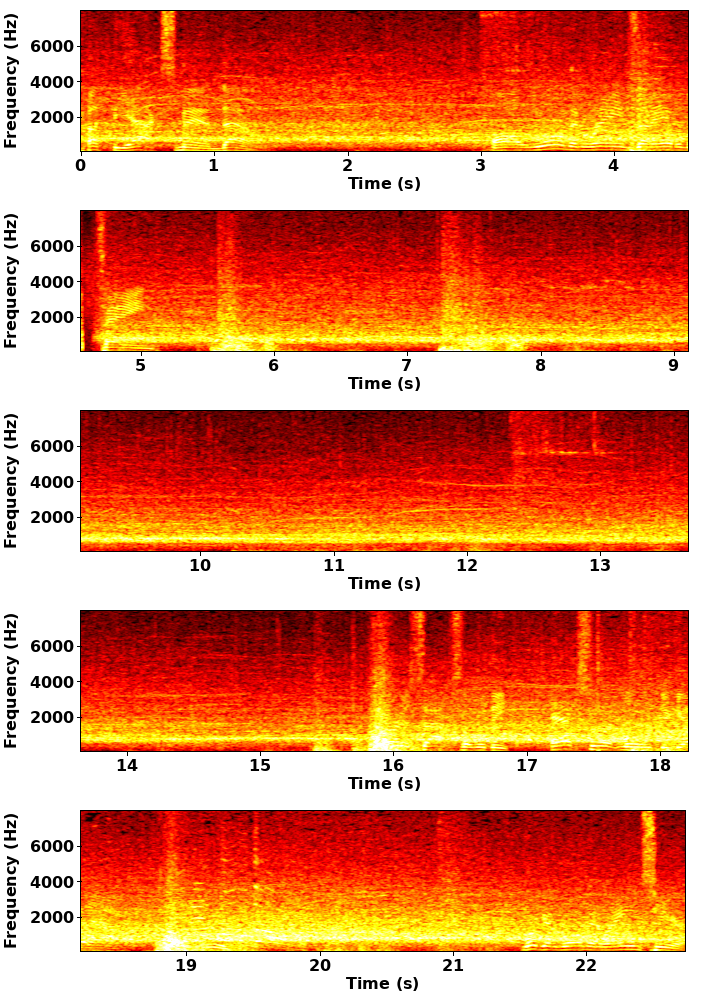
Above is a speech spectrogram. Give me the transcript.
cut the axe man down. Oh, Roman Reigns unable to tame. Curtis Axel with the excellent move to get out. Look at Roman Reigns here.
